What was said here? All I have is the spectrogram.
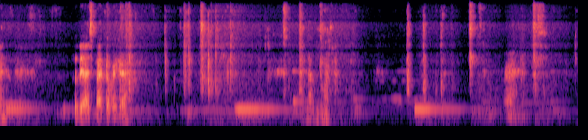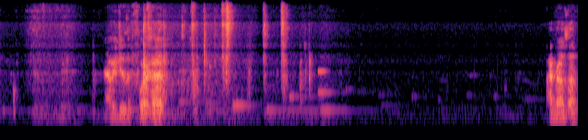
Okay. Put the ice back over here. Alright. Now we do the forehead. Eyebrows up.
